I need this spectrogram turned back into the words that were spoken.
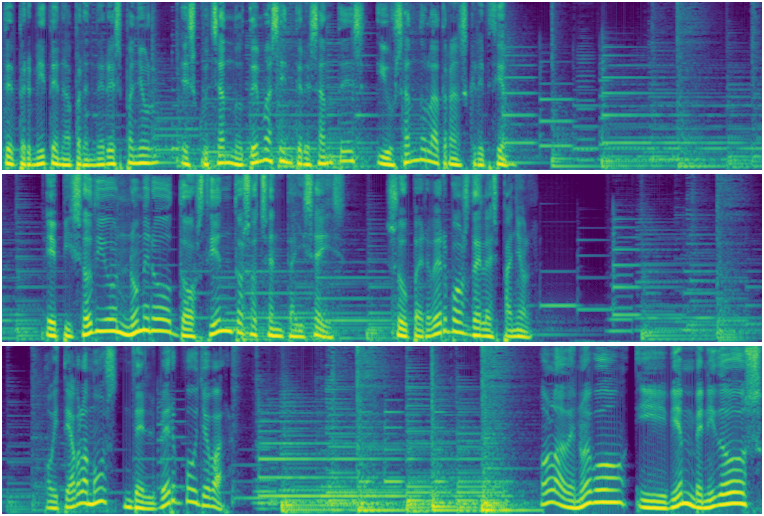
te permiten aprender español escuchando temas interesantes y usando la transcripción. Episodio número 286. Superverbos del español. Hoy te hablamos del verbo llevar. Hola de nuevo y bienvenidos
